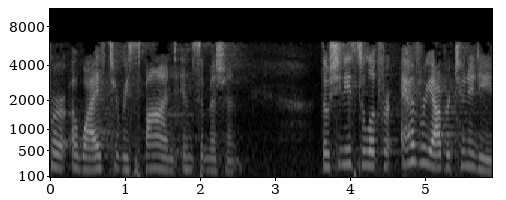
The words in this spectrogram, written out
for a wife to respond in submission. Though she needs to look for every opportunity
